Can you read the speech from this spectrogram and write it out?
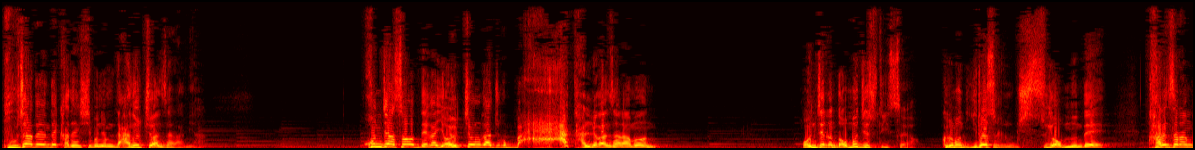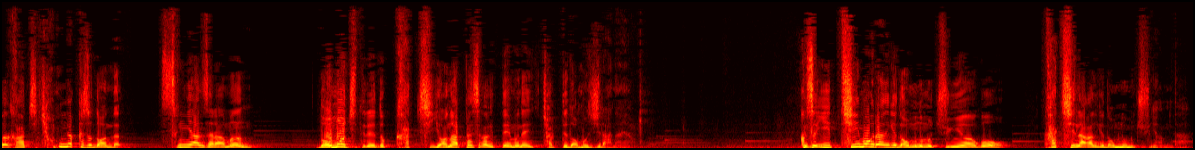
부자 되는데 가장 핵심이 뭐냐면 나눌 줄 아는 사람이야. 혼자서 내가 열정을 가지고 막 달려간 사람은 언젠가 넘어질 수도 있어요. 그러면 일어설 수가 없는데 다른 사람과 같이 협력해서 너한다. 승리한 사람은 넘어지더라도 같이 연합해서 가기 때문에 절대 넘어지질 않아요. 그래서 이 팀워크라는 게 너무너무 중요하고 같이 나가는 게 너무너무 중요합니다.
